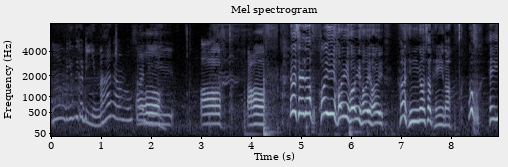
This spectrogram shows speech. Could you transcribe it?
Mm, de, de gardinene her, hvorfor er Åh. de. Jeg ser det. Hoi, hoi, hoi, hoi, hoi. Hina, satina. Oh, hei.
